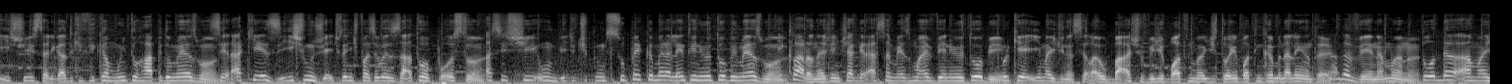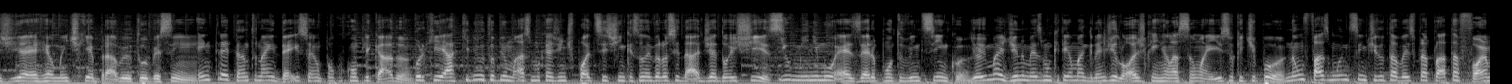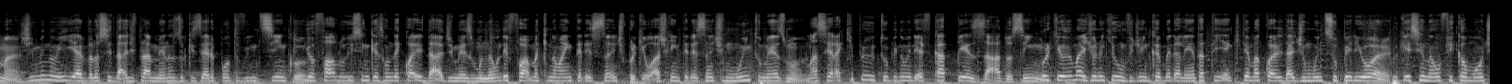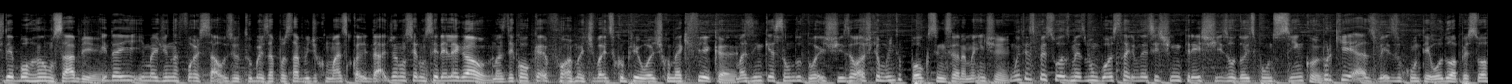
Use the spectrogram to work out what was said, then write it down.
16x, tá ligado? Que fica muito rápido mesmo. Será que existe um jeito da gente fazer o exato oposto? Assistir um vídeo tipo em super câmera lenta no YouTube mesmo. E claro, né, gente, a graça mesmo é ver no YouTube. Porque imagina, sei lá, eu baixo o vídeo, boto no meu editor e boto em câmera lenta. Nada a ver, né, mano? Toda a magia é realmente quebrar o YouTube assim. Entretanto, na ideia isso é um pouco complicado. Porque aqui no YouTube o máximo que a gente pode assistir em questão de velocidade é 2x. E o mínimo é 0.25. E eu imagino mesmo que tem uma grande lógica em relação a isso que, tipo, não faz muito sentido talvez pra plataforma diminuir a velocidade pra menos do que 0.25. E eu falo isso em questão de qualidade mesmo, não de forma que não é interessante, porque eu acho que é interessante muito mesmo. Mas será que pro YouTube não iria ficar pesado assim? Porque eu imagino que um vídeo em câmera lenta tenha que ter uma qualidade muito superior, porque senão fica um monte de borrão, sabe? E daí, imagina forçar os youtubers a postar vídeo com mais qualidade, eu não sei, não seria legal. Mas de qualquer forma, a gente vai descobrir hoje como é que fica. Mas em questão do 2x, eu acho que é muito pouco, sinceramente. Muitas pessoas mesmo gostariam de assistir em 3x ou 2.5, porque às vezes o conteúdo a pessoa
